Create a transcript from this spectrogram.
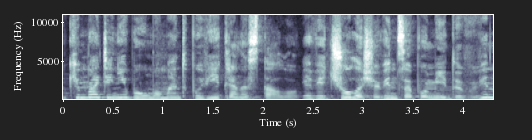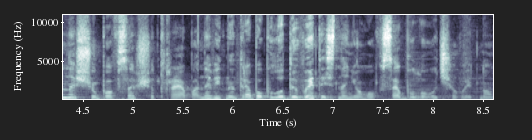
У кімнаті, ніби у момент повітря не стало. Я відчула, що він це помітив. Він нащупав все, що треба. Навіть не треба було дивитись на нього, все було очевидно.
